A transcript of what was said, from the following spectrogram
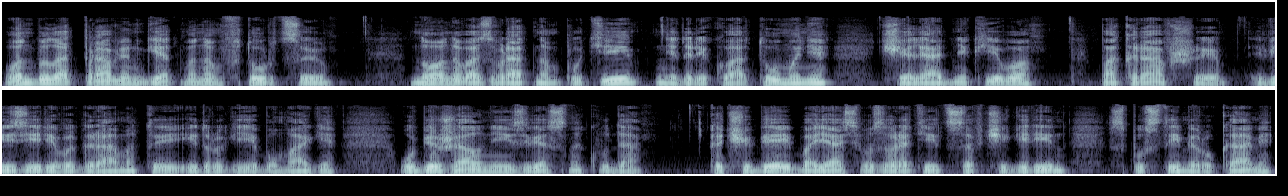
он был отправлен Гетманом в Турцию, но на возвратном пути, недалеко от Умани, челядник его, покравший визиревы грамоты и другие бумаги, убежал неизвестно куда. Кочубей, боясь возвратиться в Чигирин с пустыми руками,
